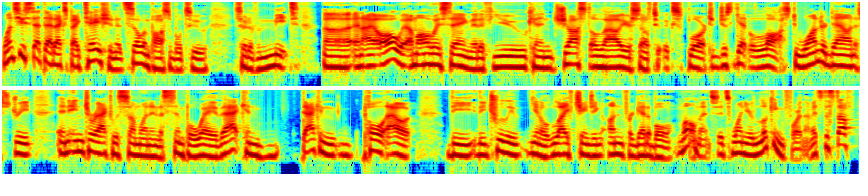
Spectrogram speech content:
Once you set that expectation, it's so impossible to sort of meet. Uh, and I always, I'm always saying that if you can just allow yourself to explore, to just get lost, to wander down a street and interact with someone in a simple way, that can that can pull out the the truly you know life changing unforgettable moments. It's when you're looking for them. It's the stuff.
